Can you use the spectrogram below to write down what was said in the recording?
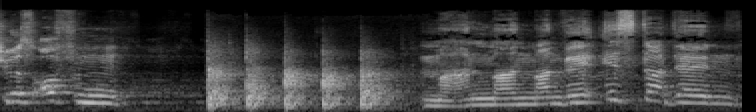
Tür ist offen. Mann, Mann, Mann, wer ist da denn?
